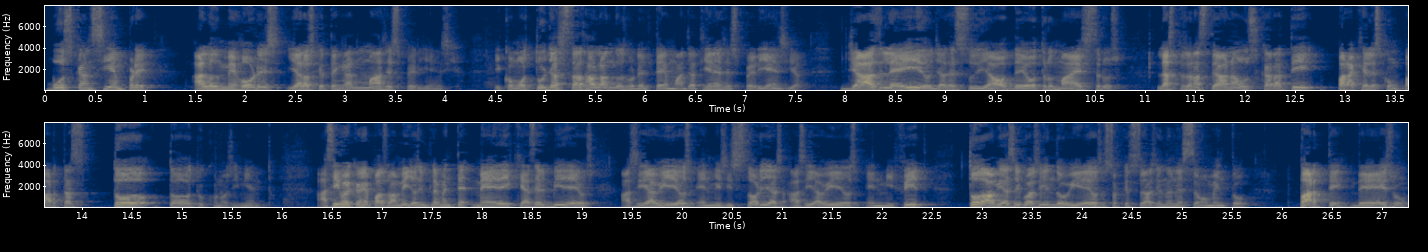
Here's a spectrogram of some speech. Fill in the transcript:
buscan siempre a los mejores y a los que tengan más experiencia. Y como tú ya estás hablando sobre el tema, ya tienes experiencia, ya has leído, ya has estudiado de otros maestros, las personas te van a buscar a ti para que les compartas todo, todo tu conocimiento. Así fue que me pasó a mí, yo simplemente me dediqué a hacer videos, hacía videos en mis historias, hacía videos en mi feed, todavía sigo haciendo videos, esto que estoy haciendo en este momento parte de eso.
